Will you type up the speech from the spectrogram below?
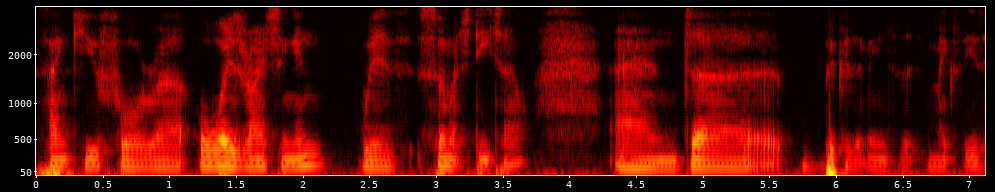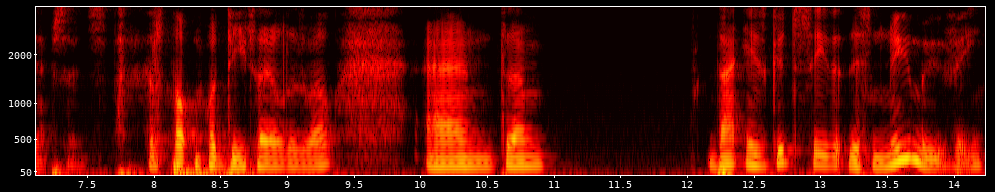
thank you for uh, always writing in with so much detail. And uh, because it means that it makes these episodes a lot more detailed as well. And um, that is good to see that this new movie,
